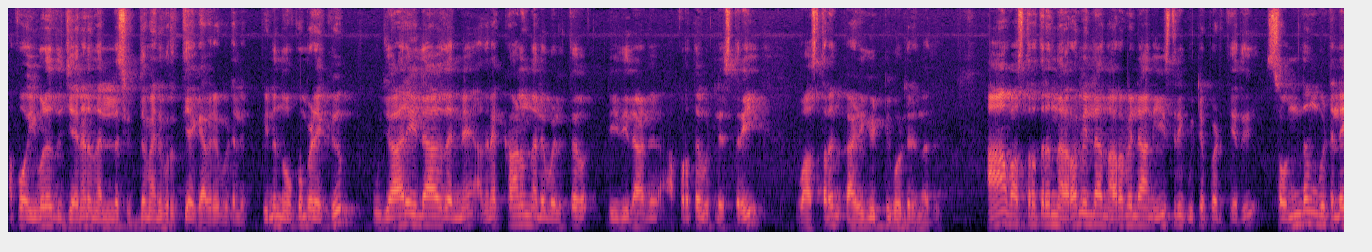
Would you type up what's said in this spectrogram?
അപ്പോൾ ഇവിടെ ജനൽ നല്ല ശുദ്ധമായിട്ട് വൃത്തിയാക്കി അവരുടെ വീട്ടിൽ പിന്നെ നോക്കുമ്പോഴേക്ക് ഉജാലയില്ലാതെ തന്നെ അതിനേക്കാളും നല്ല വെളുത്ത രീതിയിലാണ് അപ്പുറത്തെ വീട്ടിലെ സ്ത്രീ വസ്ത്രം കഴുകിയിട്ടുകൊണ്ടിരുന്നത്. ആ വസ്ത്രത്തിന് നിറമില്ല നിറമില്ല എന്ന് ഈ സ്ത്രീ കുറ്റപ്പെടുത്തിയത് സ്വന്തം വീട്ടിലെ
